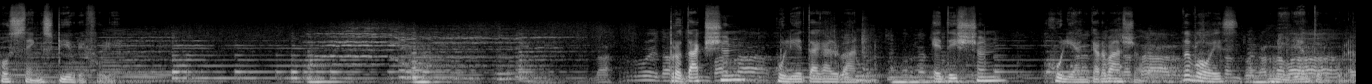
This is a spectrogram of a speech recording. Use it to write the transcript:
who sings beautifully. Production, Julieta Galván. Edition, Julián Carballo. The Voice, Miriam Túrcula.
